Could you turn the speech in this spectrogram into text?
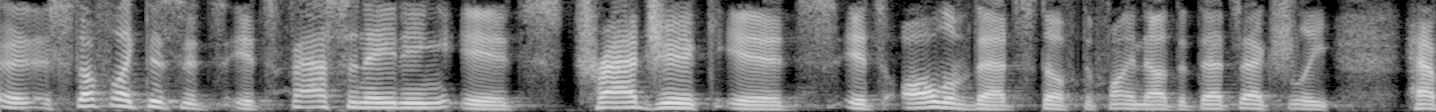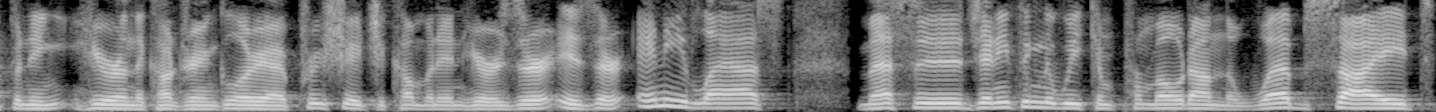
uh, stuff like this, it's, it's fascinating. It's tragic. It's, it's all of that stuff to find out that that's actually happening here in the country. And Gloria, I appreciate you coming in here. Is there, is there any last message, anything that we can promote on the website?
